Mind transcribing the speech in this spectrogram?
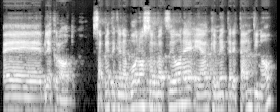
e Black Rot. Sapete che è una buona osservazione e anche mettere tanti no,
